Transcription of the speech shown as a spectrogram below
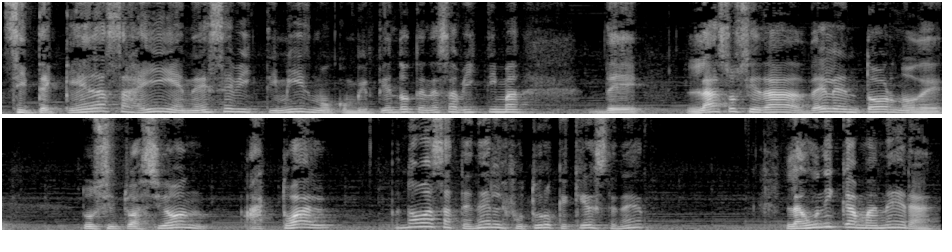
Si te quedas ahí en ese victimismo, convirtiéndote en esa víctima de la sociedad, del entorno, de tu situación actual, pues no vas a tener el futuro que quieres tener. La única manera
